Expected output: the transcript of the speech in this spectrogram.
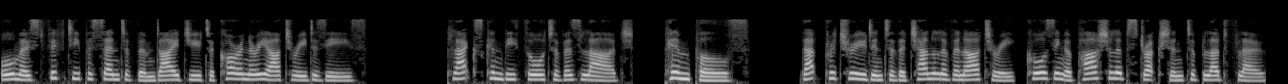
almost 50% of them die due to coronary artery disease. Plaques can be thought of as large pimples that protrude into the channel of an artery, causing a partial obstruction to blood flow.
